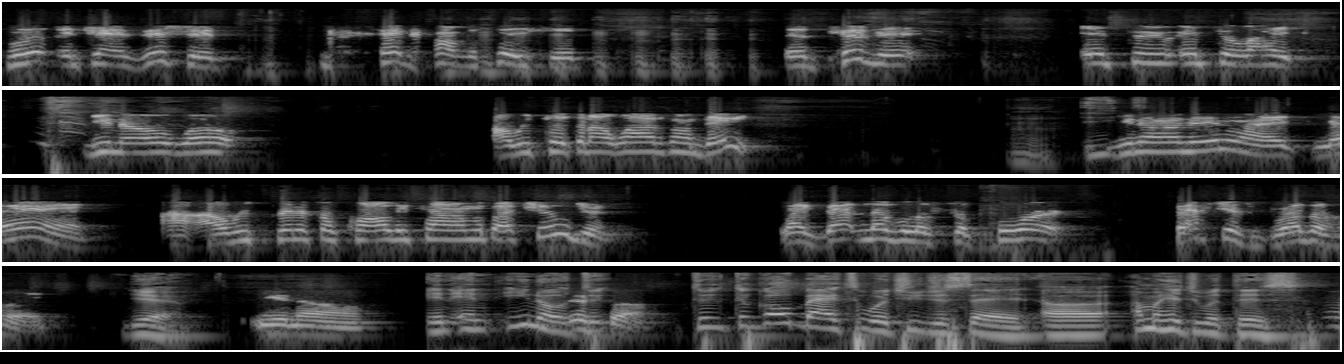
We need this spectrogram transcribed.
flip and transition that conversation and pivot into into like, you know, well, are we taking our wives on dates? Mm. You know what I mean? Like, man, are we spending some quality time with our children? Like that level of support, that's just brotherhood. Yeah you know. And and you know to, to, to go back to what you just said, uh, I'm gonna hit you with this. First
